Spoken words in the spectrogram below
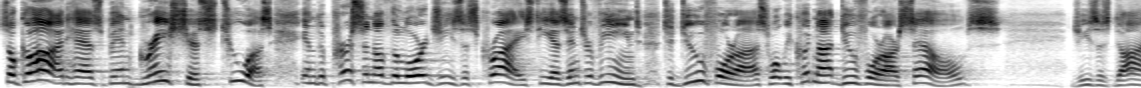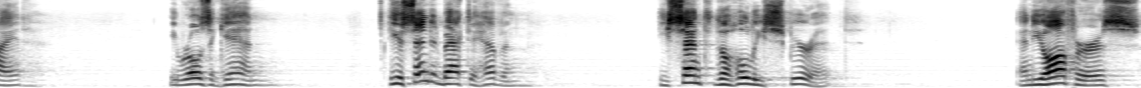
So God has been gracious to us. In the person of the Lord Jesus Christ, He has intervened to do for us what we could not do for ourselves. Jesus died, He rose again, He ascended back to heaven, He sent the Holy Spirit, and He offers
